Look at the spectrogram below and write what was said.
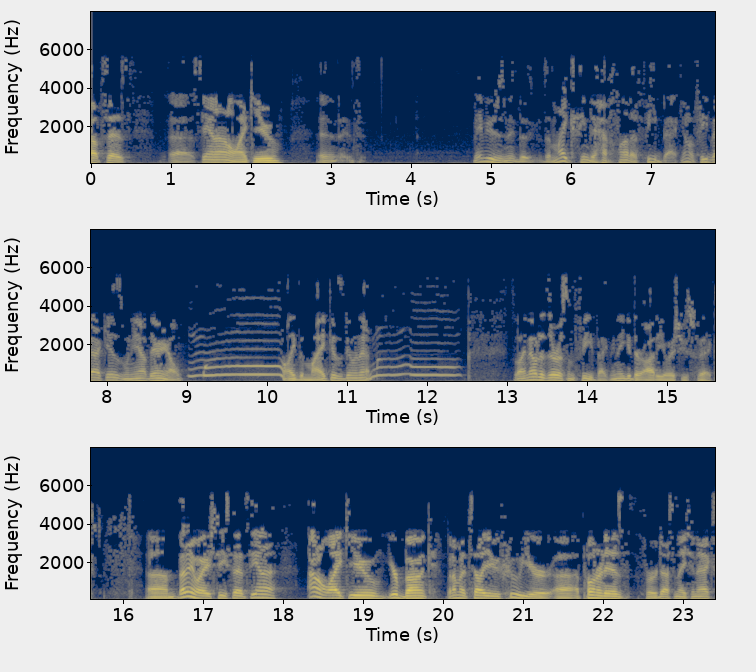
out, says, uh, Sienna, I don't like you. Uh, maybe it was the, the mic seemed to have a lot of feedback. You know what feedback is when you're out there and you're all, like the mic is doing that. So I noticed there was some feedback. They need to get their audio issues fixed. Um, but anyway, she said, Sienna, I don't like you. You're bunk, but I'm going to tell you who your uh, opponent is for Destination X.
